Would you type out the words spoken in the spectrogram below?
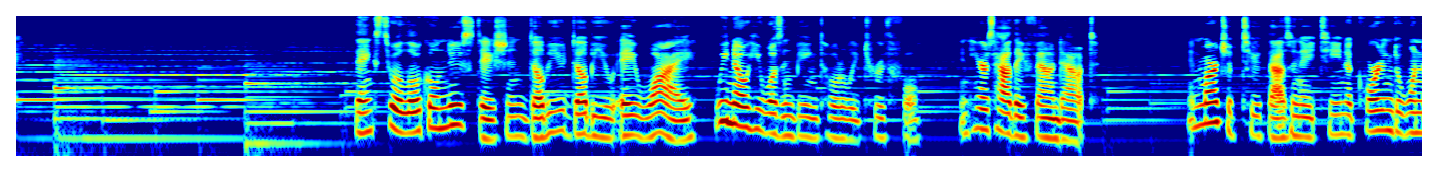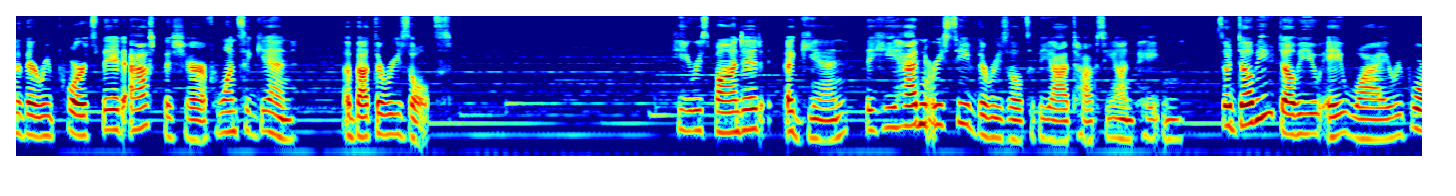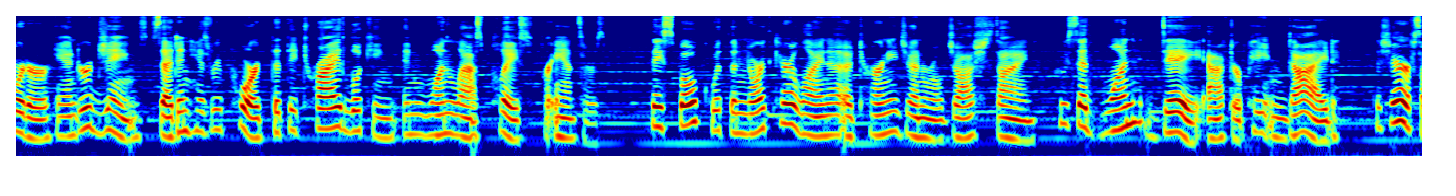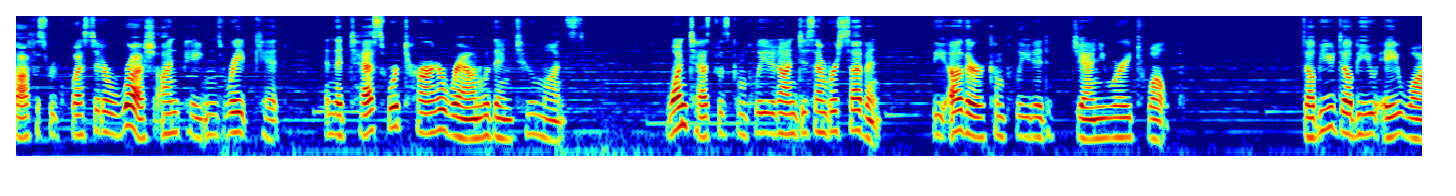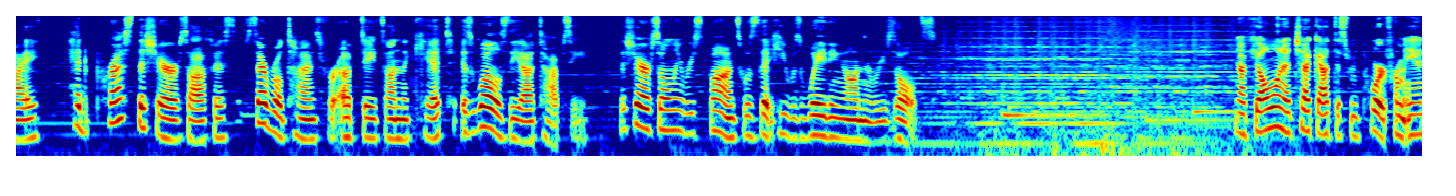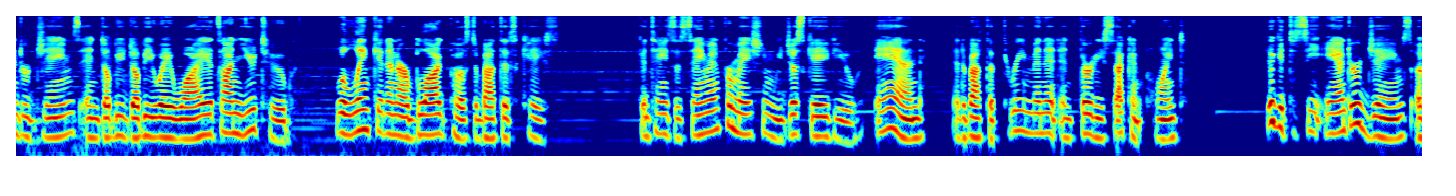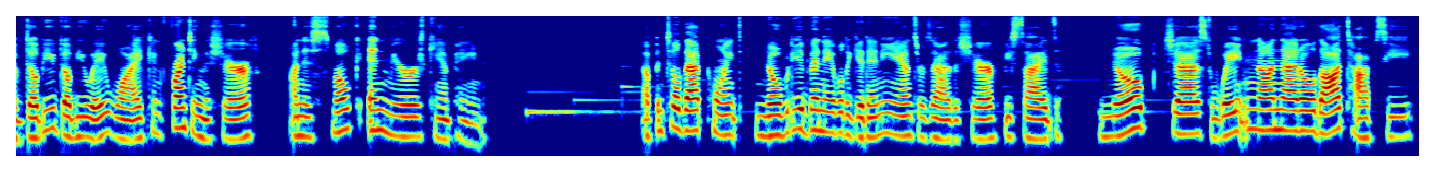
Thanks to a local news station, WWAY, we know he wasn't being totally truthful. And here's how they found out. In March of 2018, according to one of their reports, they had asked the sheriff once again about the results. He responded again that he hadn't received the results of the autopsy on Peyton so, WWAY reporter Andrew James said in his report that they tried looking in one last place for answers. They spoke with the North Carolina Attorney General Josh Stein, who said one day after Peyton died, the sheriff's office requested a rush on Peyton's rape kit, and the tests were turned around within two months. One test was completed on December 7th, the other completed January 12th. WWAY had pressed the sheriff's office several times for updates on the kit as well as the autopsy. The sheriff's only response was that he was waiting on the results. Now, if y'all want to check out this report from Andrew James and WWAY, it's on YouTube. We'll link it in our blog post about this case. It contains the same information we just gave you, and at about the 3 minute and 30 second point, you'll get to see Andrew James of WWAY confronting the sheriff on his Smoke and Mirrors campaign. Up until that point, nobody had been able to get any answers out of the sheriff besides, nope, just waiting on that old autopsy.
